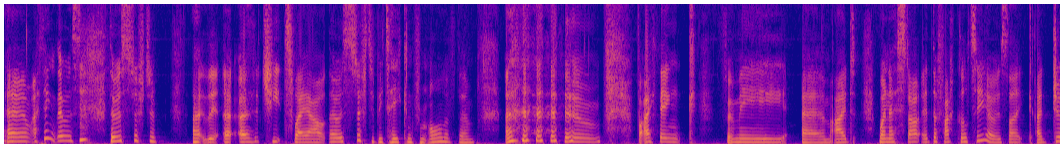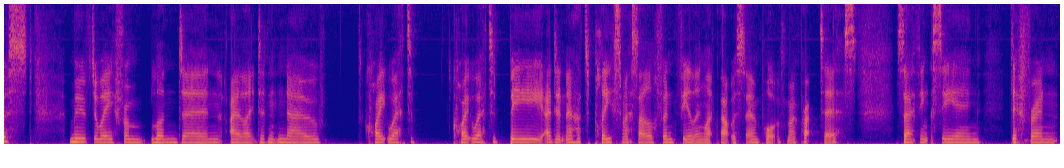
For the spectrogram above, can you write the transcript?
um, I think there was there was stuff to uh, a, a, cheat's way out. There was stuff to be taken from all of them, um, but I think for me, um, I'd when I started the faculty, I was like I just moved away from London. I like didn't know quite where to quite where to be. I didn't know how to place myself, and feeling like that was so important for my practice. So I think seeing different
